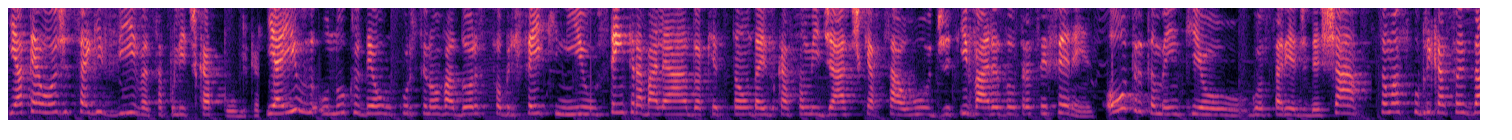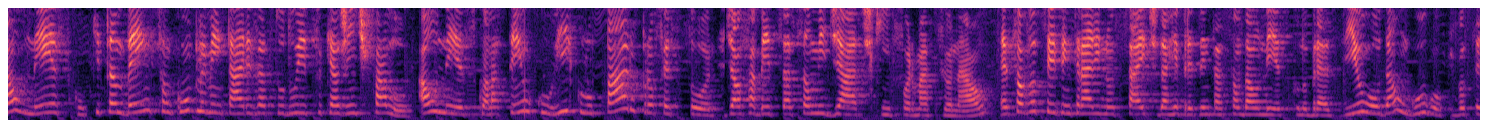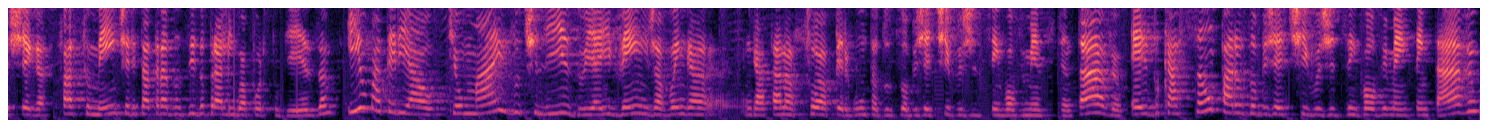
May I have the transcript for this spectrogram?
e até hoje segue viva essa política pública. E aí o, o núcleo deu um curso inovador sobre fake news, tem trabalhado a questão da educação midiática a saúde e várias outras referências. Outra também que eu gostaria de deixar são as publicações da Unesco, que também são complementares a tudo isso que a gente falou. A Unesco, ela tem um currículo para o professor de alfabetização midiática e informacional. É só vocês entrarem no site da representação da Unesco no Brasil ou dá um Google que você chega facilmente, ele está traduzido para a língua portuguesa. E o material que eu mais utilizo, e aí vem, já vou engatar na sua pergunta dos objetivos de desenvolvimento sustentável, é Educação para os Objetivos de Desenvolvimento Sustentável,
